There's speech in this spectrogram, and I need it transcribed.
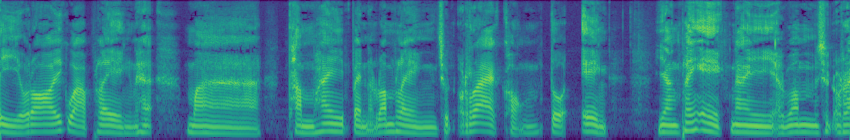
400 กว่าเพลงนะฮะมาทำให้เป็นอัลบั้มเพลงชุดแรกของตัวเอง อย่างเพลงเอกในอัลบั้มชุดแร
